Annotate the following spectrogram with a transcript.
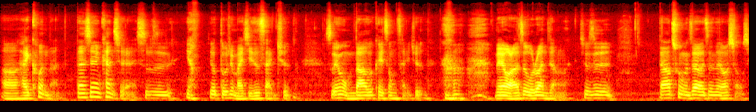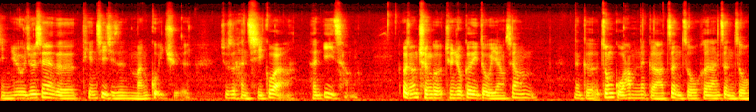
啊还困难。但现在看起来，是不是要要多去买几次彩券所以我们大家都可以中彩券 没有啦，这我乱讲了。就是大家出门在外真的要小心，因为我觉得现在的天气其实蛮诡谲的，就是很奇怪啊，很异常。或者像全国全球各地都一样，像那个中国他们那个啊郑州河南郑州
